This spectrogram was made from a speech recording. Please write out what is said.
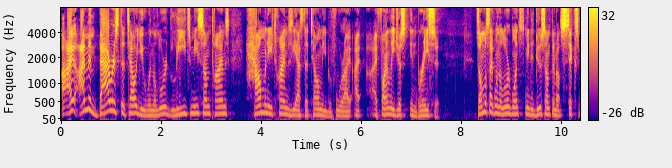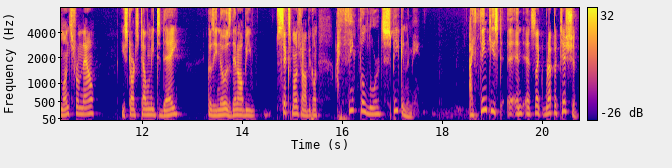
I, I'm embarrassed to tell you when the Lord leads me sometimes how many times He has to tell me before I, I, I finally just embrace it. It's almost like when the Lord wants me to do something about six months from now, He starts telling me today because He knows then I'll be six months from now, I'll be going, I think the Lord's speaking to me. I think He's, and it's like repetition.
